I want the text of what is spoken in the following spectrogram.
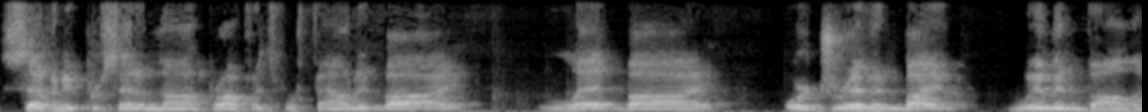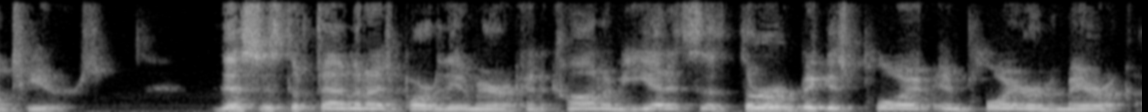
70% of nonprofits were founded by, led by, or driven by women volunteers. This is the feminized part of the American economy, yet it's the third biggest ploy- employer in America.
